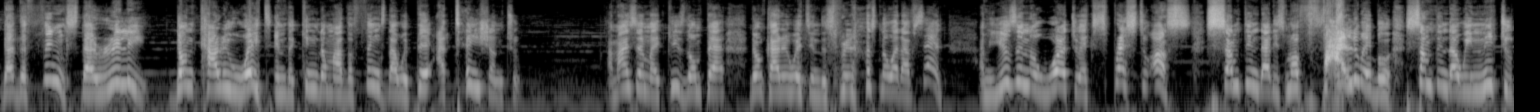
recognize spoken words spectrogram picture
that the things that really don't carry weight in the kingdom are the things that we pay attention to. Am I saying my kids don't pay, don't carry weight in the spirit? That's not what I've said. I'm using a word to express to us something that is more valuable, something that we need to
